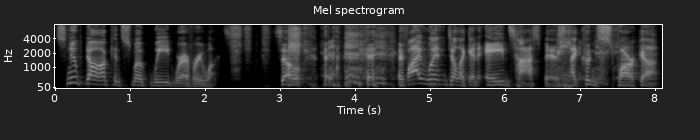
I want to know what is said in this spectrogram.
Snoop Dogg can smoke weed wherever he wants. So if I went into like an AIDS hospice, I couldn't spark up.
